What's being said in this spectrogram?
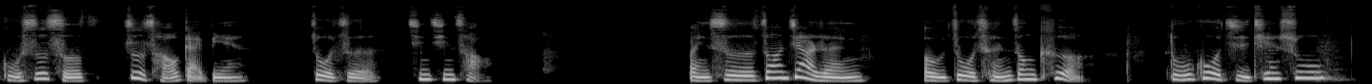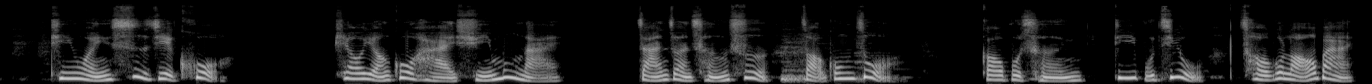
古诗词自嘲改编，作者青青草。本是庄稼人，偶作城中客。读过几天书，听闻世界阔，漂洋过海寻梦来，辗转城市找工作，高不成低不就，炒过老板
